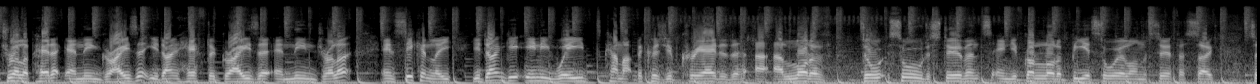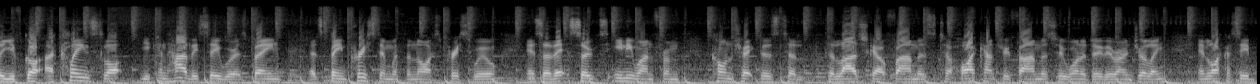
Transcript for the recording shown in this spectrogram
drill a paddock and then graze it. You don't have to graze it and then drill it. And secondly, you don't get any weeds come up because you've created a, a, a lot of soil disturbance and you've got a lot of bare soil on the surface. So, so you've got a clean slot, you can hardly see where it's been. It's been pressed in with a nice press wheel and so that suits anyone from contractors to, to large scale farmers to high country farmers who want to do their own drilling. And like I said,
